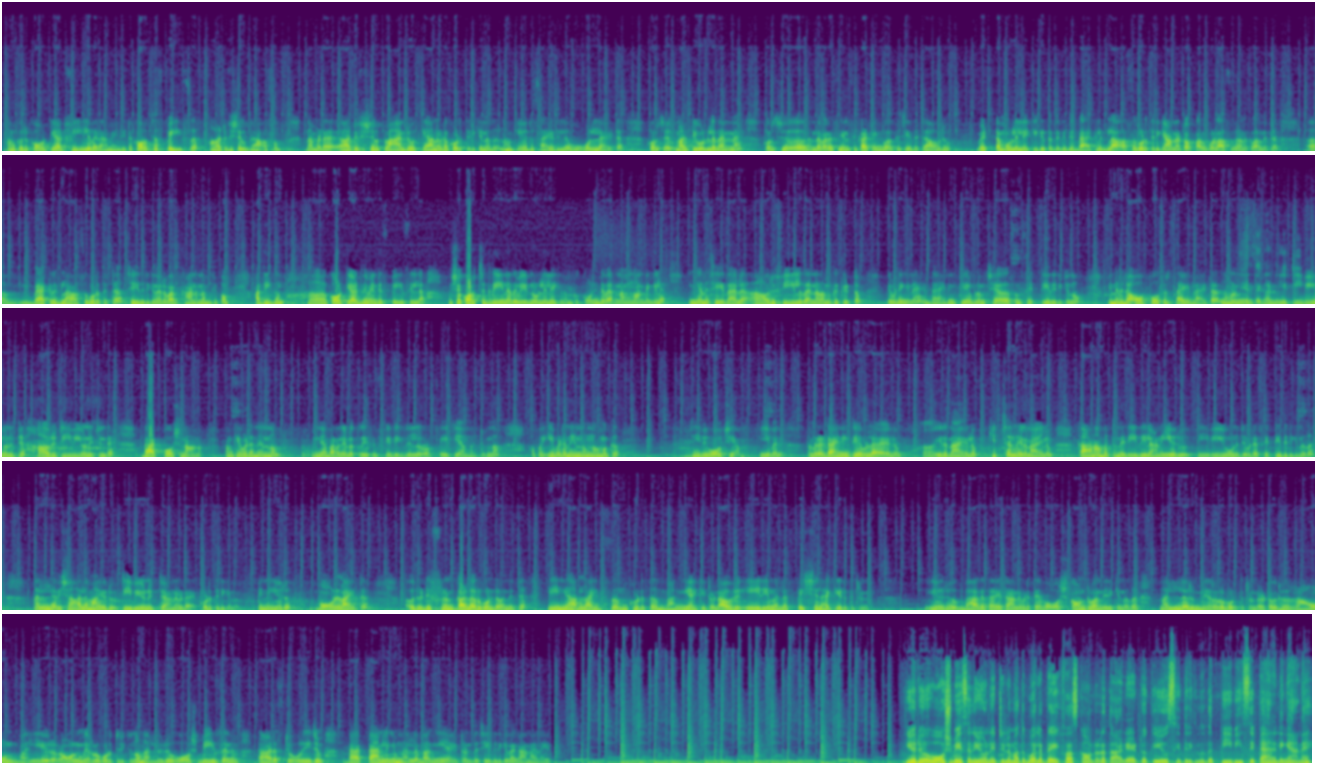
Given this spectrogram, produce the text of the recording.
നമുക്കൊരു കോർട്ട്യാർഡ് ഫീൽ വരാൻ വേണ്ടിയിട്ട് കുറച്ച് സ്പേസ് ആർട്ടിഫിഷ്യൽ ഗ്രാസും നമ്മുടെ ആർട്ടിഫിഷ്യൽ പ്ലാന്റും ഒക്കെയാണ് ഇവിടെ കൊടുത്തിരിക്കുന്നത്. നമുക്ക് ഈ ഒരു സൈഡിൽ വോളിലായിട്ട് കുറച്ച് മൾട്ടിവുഡിൽ തന്നെ കുറച്ച് എന്താ പറയുക C N C cutting work ചെയ്തിട്ട് ആ ഒരു വെട്ടം ഉള്ളിലേക്ക് കിട്ടുന്ന രീതി ബാക്കിൽ ഗ്ലാസ് കൊടുത്തിരിക്കുകയാണ് കേട്ടോ. പർഗോളാസ് കണക്ക് വന്നിട്ട് ബാക്കിൽ ഗ്ലാസ് കൊടുത്തിട്ട് ചെയ്തിരിക്കുന്ന ഒരു വർക്കാണ് നമുക്കിപ്പം അധികം കോർട്ട്യാർഡിന് വേണ്ടി സ്പേസ് ഇല്ല. പക്ഷെ കുറച്ച് ഗ്രീനറി വീടിനുള്ളിലേക്ക് നമുക്ക് കൊണ്ടുവരണം എന്നുണ്ടെങ്കിൽ ഇങ്ങനെ ചെയ്താൽ ആ ഒരു ഫീൽ തന്നെ നമുക്ക് കിട്ടും. ഇവിടെ ഇങ്ങനെ ഡൈനിങ് ടേബിളും ചെയർസും സെറ്റ് ചെയ്തിരിക്കുന്നു. പിന്നെ ഇതിന്റെ ഓപ്പോസിറ്റ് സൈഡിലായിട്ട് നമ്മൾ നേരത്തെ കണ്ടില്ലേ ടി വി യൂണിറ്റ് ആ ഒരു ടി വി യൂണിറ്റിന്റെ ബാക്ക് പോർഷനാണ് നമുക്ക് ഇവിടെ നിന്നും ഞാൻ പറഞ്ഞല്ലോ ത്രീ സിക്സ്റ്റി ഡിഗ്രിയിൽ റൊട്ടേറ്റ് ചെയ്യാൻ പറ്റുന്ന. അപ്പോൾ ഇവിടെ നിന്നും നമുക്ക് ടി വി വാച്ച് ചെയ്യാം. ഈവൻ നമ്മുടെ ഡൈനിങ് ടേബിളിലായാലും ഇരുന്നായാലും കിച്ചണിലിരുന്നായാലും കാണാൻ പറ്റുന്ന രീതിയിലാണ് ഈ ഒരു ടി വി യൂണിറ്റ് ഇവിടെ സെറ്റ് ചെയ്തിരിക്കുന്നത്. നല്ല വിശാലമായൊരു ടി വി യൂണിറ്റാണ് ഇവിടെ കൊടുത്തിരിക്കുന്നത്. പിന്നെ ഈ ഒരു വോളിലായിട്ട് ഒരു ഡിഫറെന്റ് കളർ കൊണ്ടുവന്നിട്ട് ലീനിയർ ലൈറ്റ്സും കൊടുത്ത് ഭംഗിയാക്കിയിട്ടുണ്ട്. ആ ഒരു ഏരിയ നല്ല സ്പെഷ്യലാക്കി എടുത്തിട്ടുണ്ട്. ഈ ഒരു ഭാഗത്തായിട്ടാണ് ഇവിടുത്തെ വാഷ് കൗണ്ടർ വന്നിരിക്കുന്നത്. നല്ലൊരു മിറർ കൊടുത്തിട്ടുണ്ട് കേട്ടോ. ഒരു റൗണ്ട് വലിയൊരു റൗണ്ട് മിറർ കൊടുത്തിരിക്കുന്നു. നല്ലൊരു വാഷ് ബേസിനും താഴെ സ്റ്റോറേജും ബാക്ക് പാനലിങ്ങും നല്ല ഭംഗിയായിട്ടുണ്ട് ചെയ്തിരിക്കുന്നത് കാണാനായിട്ട്. ഈ ഒരു വാഷ് ബേസിൻ യൂണിറ്റിലും അതുപോലെ ബ്രേക്ക്ഫാസ്റ്റ് കൗണ്ടറുടെ താഴെയായിട്ടൊക്കെ യൂസ് ചെയ്തിരിക്കുന്നത് പി വി സി പാനലിംഗ് ആണേ.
